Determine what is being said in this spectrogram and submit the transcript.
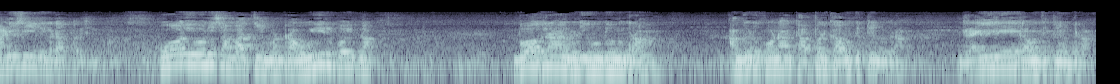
மணி செய்து கிடப்பது என்பான். ஓடி ஓடி சம்பாத்தியம் பண்ணுறான் உயிர் போயிட்டான். போக்ரான் வெடி குண்டுங்கிறான் அங்கிட்டு போனால் கப்பல் கவுத்துட்டுங்கிறான் ரயிலே கவுத்துட்டுங்கிறான்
